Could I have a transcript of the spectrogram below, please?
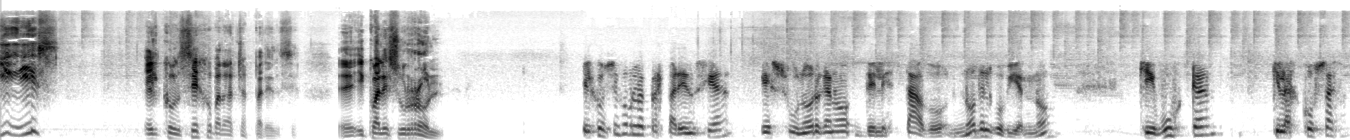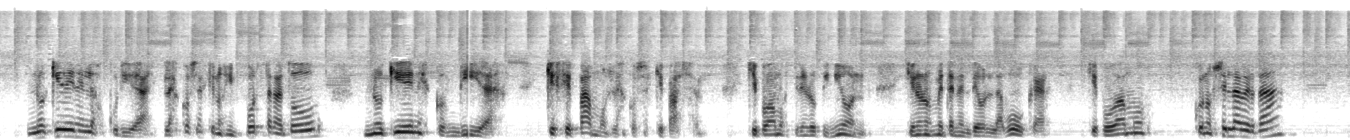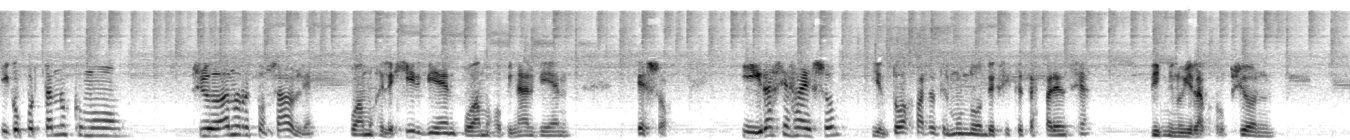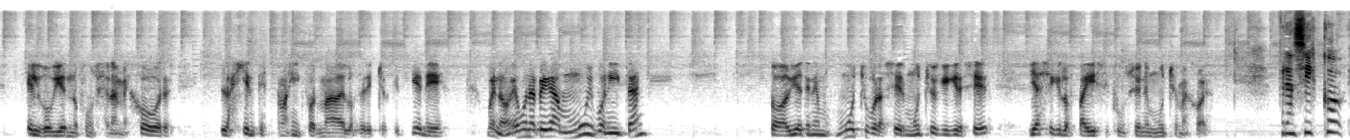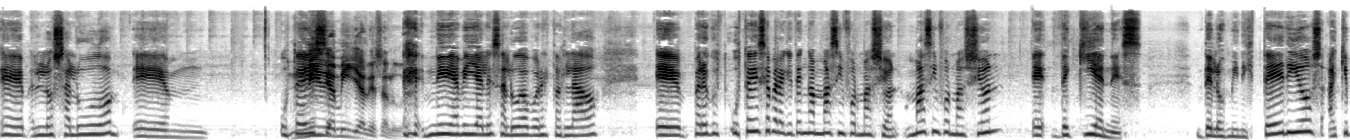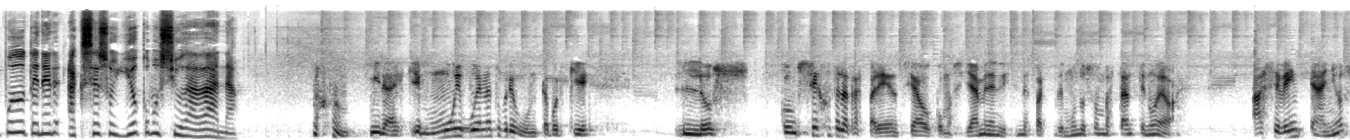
¿Qué es el Consejo para la Transparencia? Eh, ¿Y cuál es su rol? El Consejo para la Transparencia es un órgano del Estado, no del gobierno, que busca que las cosas no queden en la oscuridad, las cosas que nos importan a todos no queden escondidas, que sepamos las cosas que pasan, que podamos tener opinión, que no nos metan el dedo en la boca, que podamos conocer la verdad y comportarnos como ciudadanos responsables, podamos elegir bien, podamos opinar bien, eso. Y gracias a eso, y en todas partes del mundo donde existe transparencia, disminuye la corrupción, el gobierno funciona mejor, la gente está más informada de los derechos que tiene. Bueno, es una pega muy bonita, todavía tenemos mucho por hacer, mucho que crecer y hace que los países funcionen mucho mejor. Francisco, eh, lo saludo. Eh, usted Nidia Milla le saluda. Nidia Milla le saluda por estos lados. Eh, para usted dice para que tengan más información. ¿Más información eh, de quiénes? ¿De los ministerios? ¿A qué puedo tener acceso yo como ciudadana? Mira, es que es muy buena tu pregunta porque los consejos de la transparencia, o como se llamen en distintas partes del mundo, son bastante nuevas. Hace 20 años,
